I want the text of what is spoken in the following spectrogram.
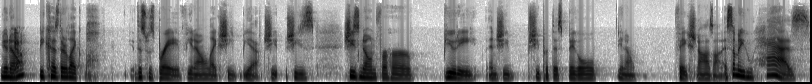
you know Yeah. because they're like oh, this was brave you know like she yeah she she's she's known for her beauty and she she put this big old you know fake schnoz on as somebody who has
